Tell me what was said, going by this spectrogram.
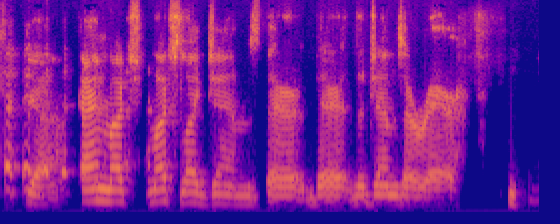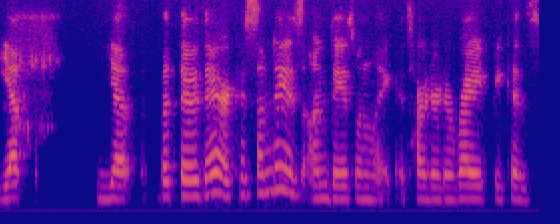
Yeah. And much much like gems they're they're the gems are rare. Yep. Yep. But they're there because some days on days when like it's harder to write because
